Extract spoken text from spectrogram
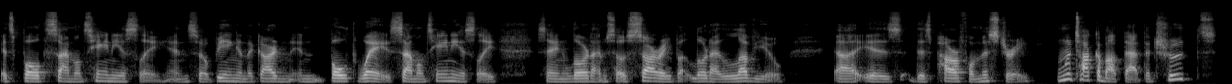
It's both simultaneously. And so being in the garden in both ways, simultaneously saying, Lord, I'm so sorry, but Lord, I love you uh, is this powerful mystery. I'm going to talk about that. The truths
